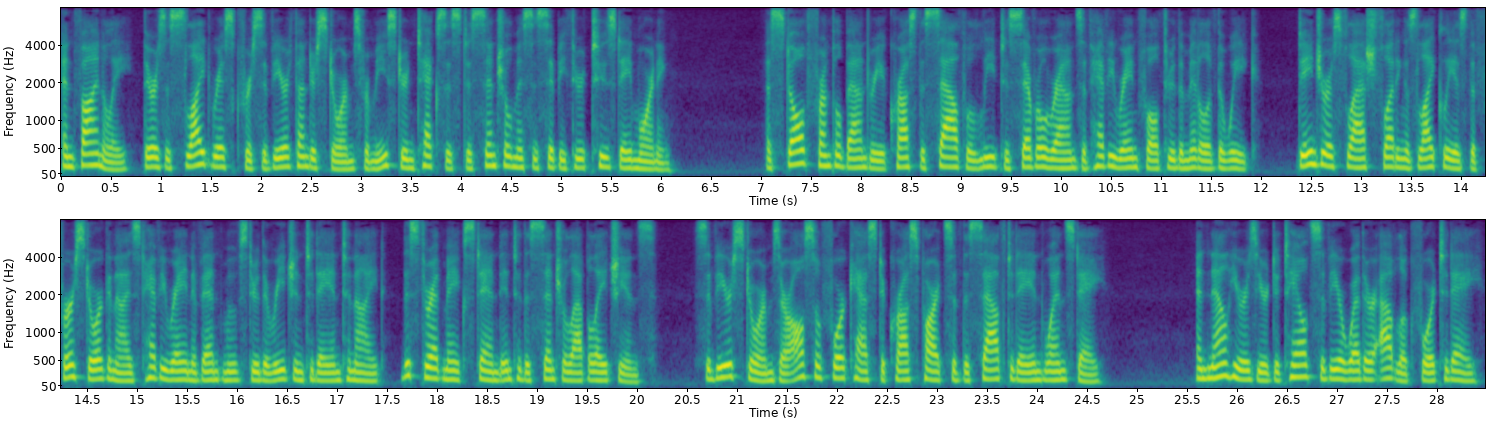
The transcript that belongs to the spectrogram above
And finally, there is a slight risk for severe thunderstorms from eastern Texas to central Mississippi through Tuesday morning. A stalled frontal boundary across the south will lead to several rounds of heavy rainfall through the middle of the week. Dangerous flash flooding is likely as the first organized heavy rain event moves through the region today and tonight. This threat may extend into the central Appalachians. Severe storms are also forecast across parts of the south today and Wednesday. And now here is your detailed severe weather outlook for today.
